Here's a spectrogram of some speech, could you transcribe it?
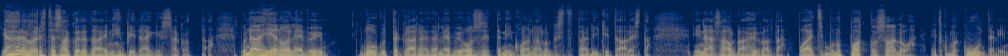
Ja hölmöydestä sakotetaan, niin pitääkin sakottaa. Mutta nämä on hienoja levyjä, luukuttakaa näitä levyjä, on se sitten niin kuin analogista tai digitaalista, niin nämä soundaa hyvältä. Paitsi mun on pakko sanoa, että kun mä kuuntelin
